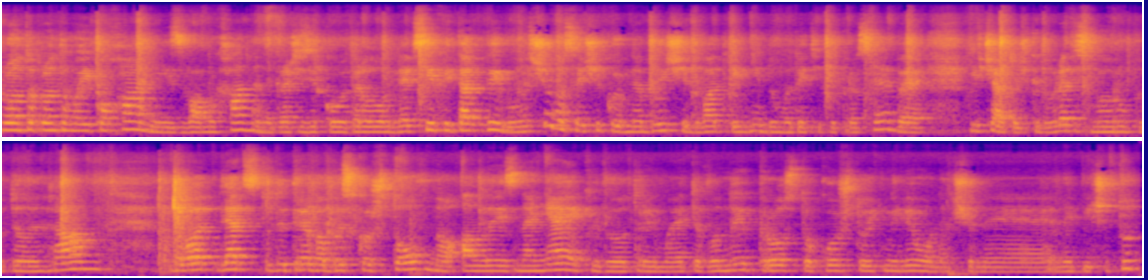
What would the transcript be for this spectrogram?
Пронто, пронто, мої кохані, з вами Ханна, найкращий зірковий таролог для всіх. І так дивимось, що вас очікує в найближчі 2-3 дні. Думати тільки про себе. Дівчаточки, додавайтесь в мою групу Телеграм. Додаватися туди треба безкоштовно, але знання, які ви отримаєте, вони просто коштують мільйон, якщо не, не більше. Тут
